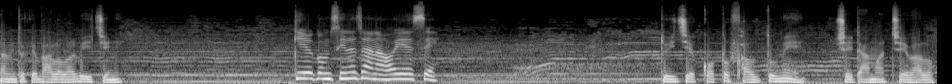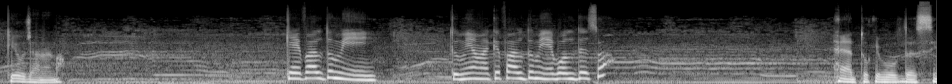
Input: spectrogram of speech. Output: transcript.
আমি তোকে ভালোভাবেই চিনি। কীরকম সিনে জানা হয়েছে? তুই যে কত ফালতু মেয়ে সেটা আমার চেয়ে ভালো কেউ জানে না। কে ফালতু মেয়ে? তুমি আমাকে ফালতু মেয়ে বলতেছো? হ্যাঁ তোকে বলতেছি।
